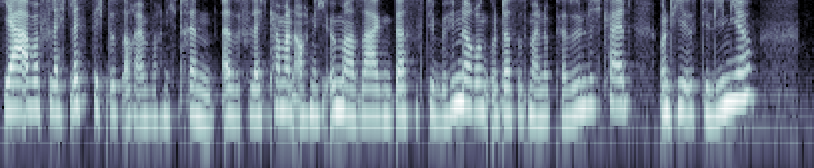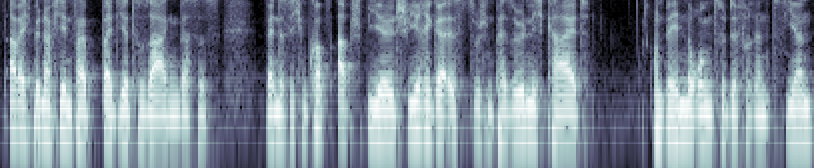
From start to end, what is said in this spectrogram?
ja, aber vielleicht lässt sich das auch einfach nicht trennen. Also vielleicht kann man auch nicht immer sagen, das ist die Behinderung und das ist meine Persönlichkeit und hier ist die Linie. Aber ich bin auf jeden Fall bei dir zu sagen, dass es wenn es sich im Kopf abspielt, schwieriger ist zwischen Persönlichkeit und Behinderung zu differenzieren.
